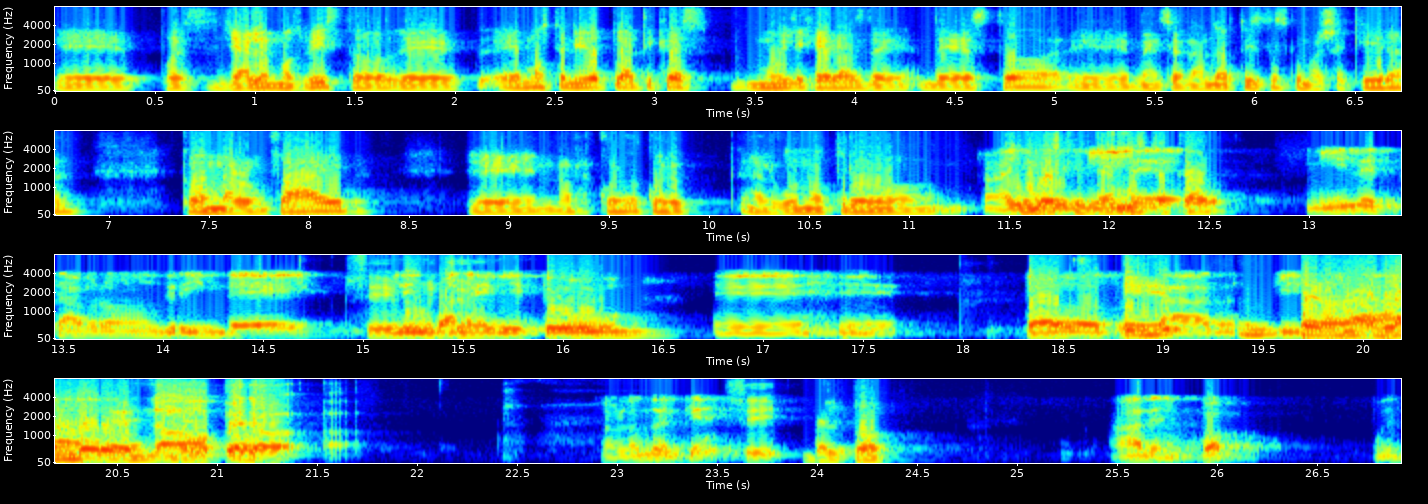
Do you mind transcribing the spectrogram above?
eh, pues ya lo hemos visto. Eh, hemos tenido pláticas muy ligeras de, de esto, eh, mencionando artistas como Shakira, como Maroon 5, eh, no recuerdo cuál, algún otro Ay, los que ya hemos miles. tocado. Miles, cabrón, Green Day, Sí, Blink mucho. 182, eh, todos. o Sí, sea, pero quizá- hablando de- no, del pero ah, ¿Hablando del qué? sí. del pop. Ah, del pop. Pues,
